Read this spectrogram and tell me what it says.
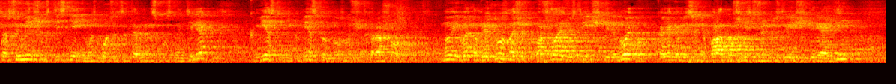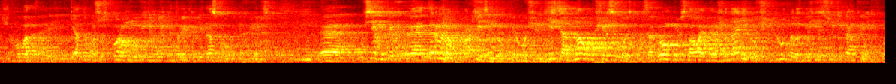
со все меньшим стеснением используется термин искусственный интеллект. К месту, не к месту, но звучит хорошо. Ну и в этом ряду, значит, пошла индустрия 4.0. Вот коллега мне сегодня порадовал, что есть уже индустрия 4.1. Вот. Я думаю, что скоро мы увидим некоторые калейдоскопы этих версий. Э, у всех этих э, терминов маркетинга, в первую очередь, есть одно общее свойство. За громкими словами и ожиданиями очень трудно разглядеть суть и конкретику.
